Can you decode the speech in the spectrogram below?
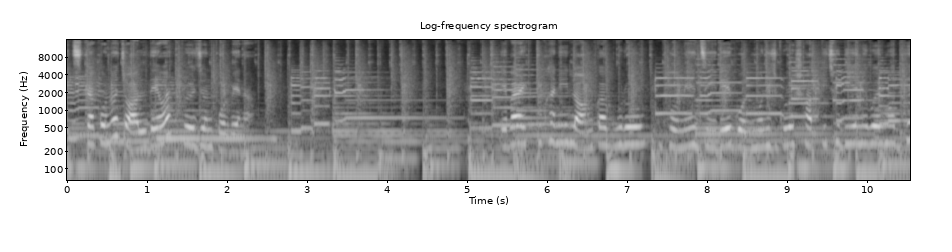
এক্সট্রা কোনো জল দেওয়ার প্রয়োজন পড়বে না। এবার একটুখানি লঙ্কা গুঁড়ো ধনে, জিরে, গোলমরিচ গুঁড়ো সব কিছু দিয়ে নেব এর মধ্যে।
